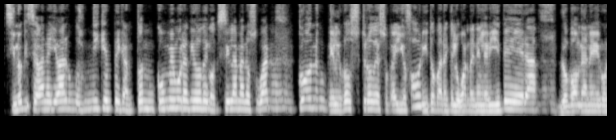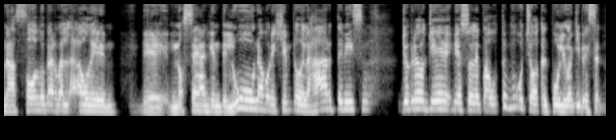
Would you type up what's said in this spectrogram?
sino que se van a llevar un ticket de cantón conmemorativo de Godzilla Minus One con el rostro de su caballo favorito para que lo guarden en la billetera, lo pongan en una foto al lado de, de, no sé, alguien de Luna, por ejemplo, de las Artemis yo creo que eso le va a gustar mucho al público aquí presente.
